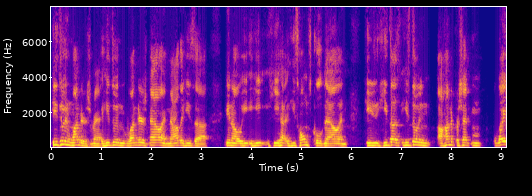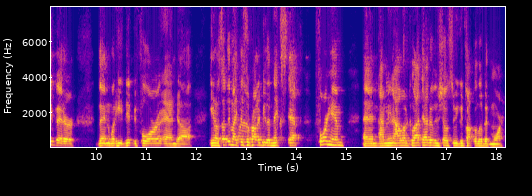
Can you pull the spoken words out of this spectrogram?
he's doing wonders, man. He's doing wonders now, and now that he's uh, you know, he he he ha- he's homeschooled now, and he he does he's doing hundred percent way better than what he did before, and uh, you know, something like this will probably be the next step for him. And I mean, I would glad to have it on the show so we could talk a little bit more.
